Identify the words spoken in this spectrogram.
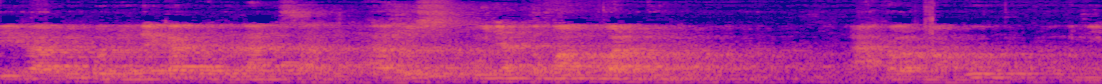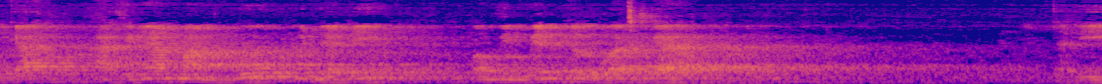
jadi rapi bodoh nekat bodoh langsung harus punya kemampuan dulu. Nah kalau mampu menikah akhirnya mampu menjadi pemimpin keluarga. Jadi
